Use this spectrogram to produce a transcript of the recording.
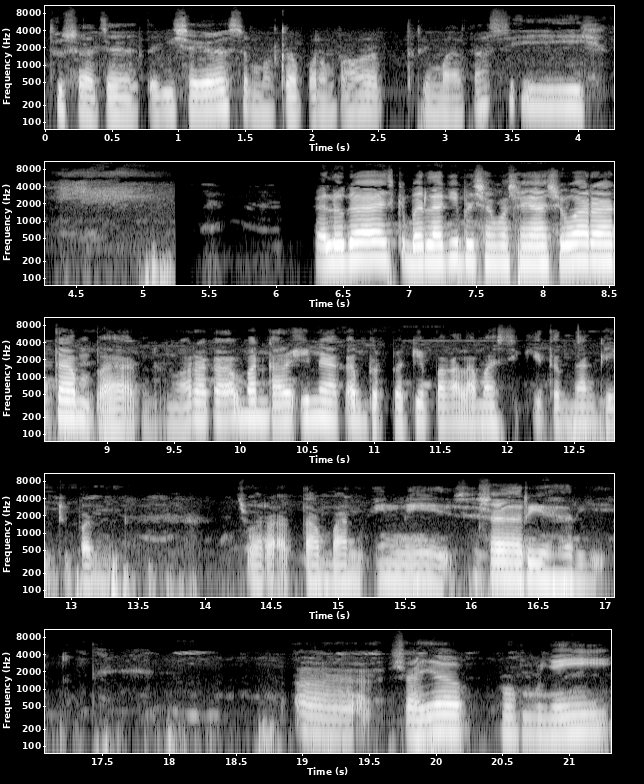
Itu saja dari saya. Semoga bermanfaat. Terima kasih. Halo guys, kembali lagi bersama saya Suara Tampan. Suara Tampan kali ini akan berbagi pengalaman sedikit tentang kehidupan Suara Tampan ini sehari-hari. Uh, saya mempunyai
